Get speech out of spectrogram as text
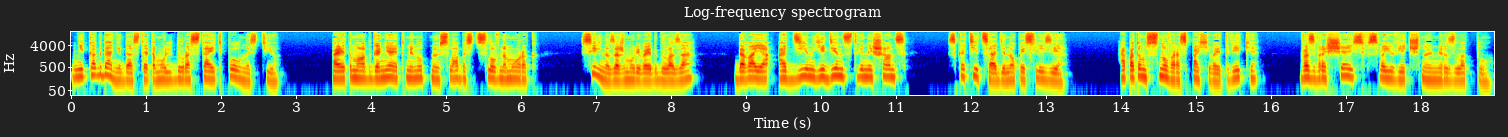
никогда не даст этому льду растаять полностью, поэтому отгоняет минутную слабость, словно морок, сильно зажмуривает глаза, давая один единственный шанс скатиться одинокой слезе, а потом снова распахивает веки, возвращаясь в свою вечную мерзлоту.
